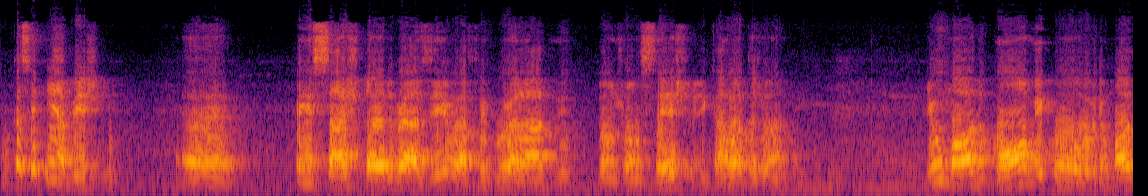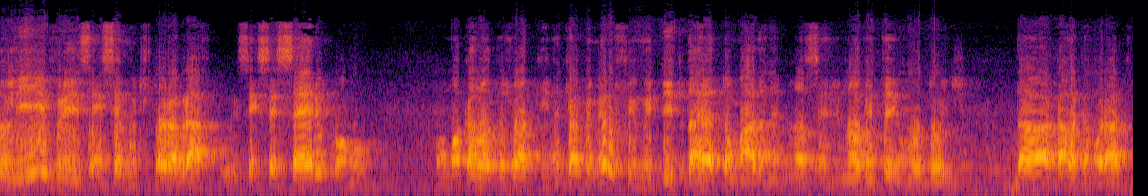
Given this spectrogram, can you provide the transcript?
Nunca se tinha visto é, pensar a história do Brasil, a figura lá de Dom João VI, de Carlota Joana, de um modo cômico, de um modo livre, sem ser muito historiográfico e sem ser sério como, como a Carlota Joaquina, que é o primeiro filme dito da retomada, né, 1991 ou 2, da Carla Camurati.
